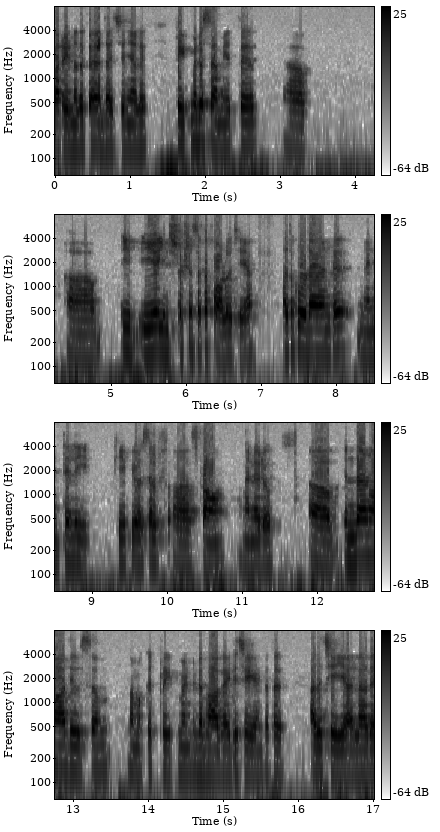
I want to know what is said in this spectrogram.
പറയുന്നതൊക്കെ എന്താ വെച്ച് കഴിഞ്ഞാൽ ട്രീറ്റ്മെന്റ് സമയത്ത് ഈ ഈ ഇൻസ്ട്രക്ഷൻസ് ഒക്കെ ഫോളോ ചെയ്യാം അത് കൂടാണ്ട് മെന്റലി കീപ് യുവർ സെൽഫ് സ്ട്രോങ് അങ്ങനെ ഒരു എന്താണോ ആ ദിവസം നമുക്ക് ട്രീറ്റ്മെന്റിന്റെ ഭാഗമായിട്ട് ചെയ്യേണ്ടത്. അത് ചെയ്യുക. അല്ലാതെ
